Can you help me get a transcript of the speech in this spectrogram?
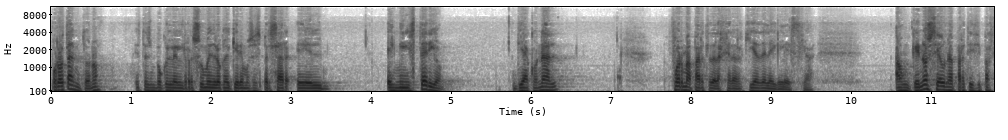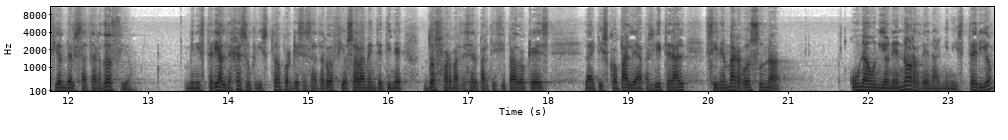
Por lo tanto, ¿no? Este es un poco el resumen de lo que queremos expresar. El ministerio diaconal forma parte de la jerarquía de la Iglesia. Aunque no sea una participación del sacerdocio ministerial de Jesucristo, porque ese sacerdocio solamente tiene dos formas de ser participado, que es la episcopal y la presbiteral, sin embargo es una, una unión en orden al ministerio,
